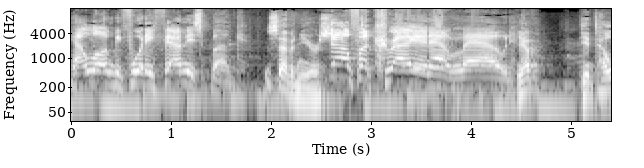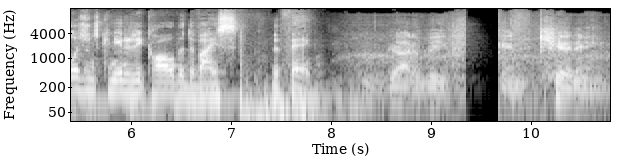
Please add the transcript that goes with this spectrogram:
How long before they found this bug? Seven years. Oh, for crying out loud. Yep. The intelligence community called the device the Thing. You gotta be fing kidding.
